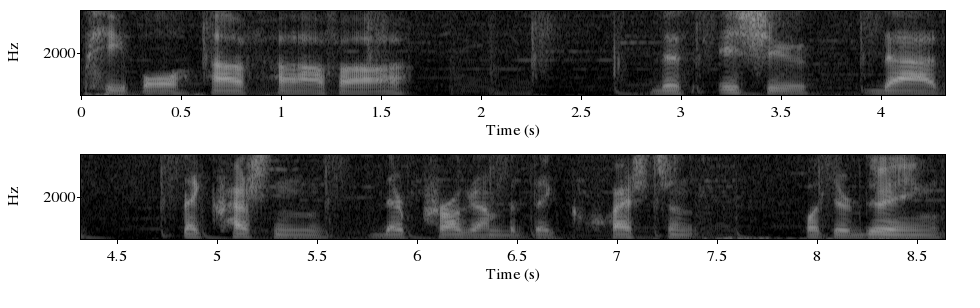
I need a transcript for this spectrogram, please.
people have have uh, this issue that they question their program, but they question what they're doing.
